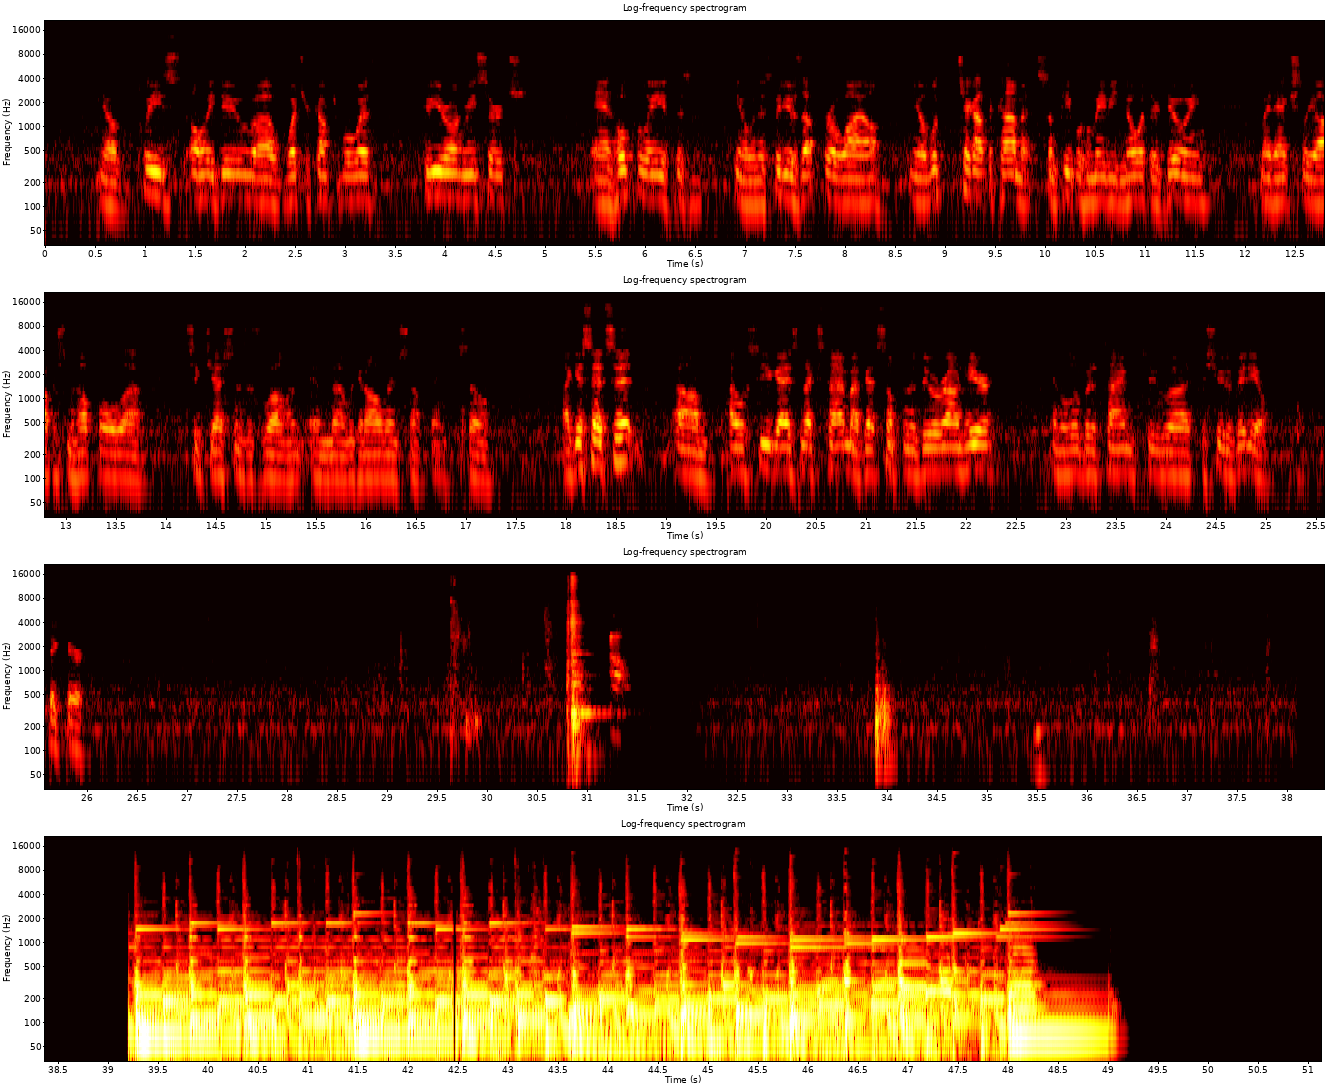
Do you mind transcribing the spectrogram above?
you know, please only do uh, what you're comfortable with. Do your own research, and hopefully, if this, you know, when this video is up for a while, you know, look, check out the comments. Some people who maybe know what they're doing might actually offer some helpful uh, suggestions as well, and, and uh, we can all learn something. So I guess that's it. Um, I will see you guys next time. I've got something to do around here and a little bit of time to, uh, to shoot a video. Take care.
